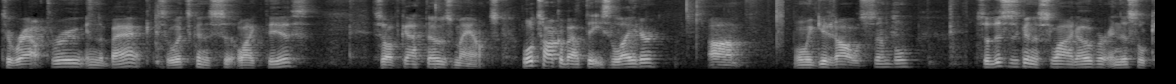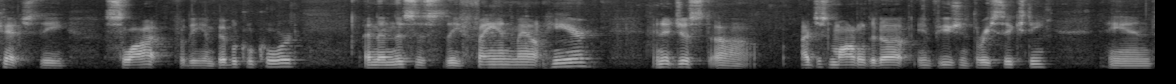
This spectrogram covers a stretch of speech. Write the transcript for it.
to route through in the back. So it's going to sit like this. So I've got those mounts. We'll talk about these later um, when we get it all assembled. So this is going to slide over and this will catch the slot for the umbilical cord. And then this is the fan mount here. And it just, uh, I just modeled it up in Fusion 360. And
